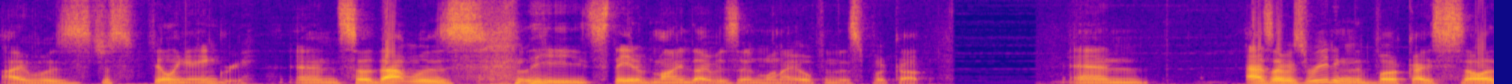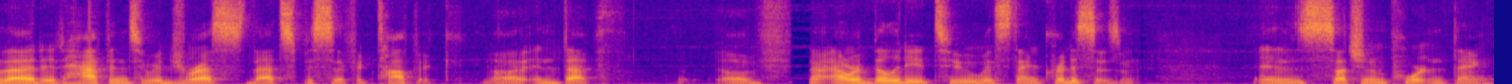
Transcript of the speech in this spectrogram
I was just feeling angry. And so that was the state of mind I was in when I opened this book up. And as I was reading the book, I saw that it happened to address that specific topic uh, in depth of you know, our ability to withstand criticism is such an important thing.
